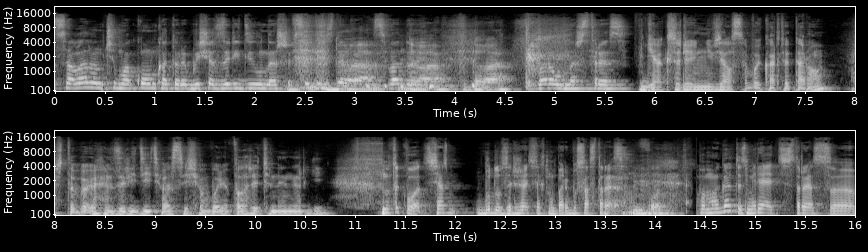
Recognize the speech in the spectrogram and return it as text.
с Аланом Чумаком, который бы сейчас зарядил наши все три стакана с водой. Да, да. Борол наш стресс. Я, к сожалению, не взял с собой карты Таро, чтобы зарядить вас еще более положительной энергией. Ну так вот, сейчас буду заряжать всех на борьбу со стрессом. Помогают измерять стресс э,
